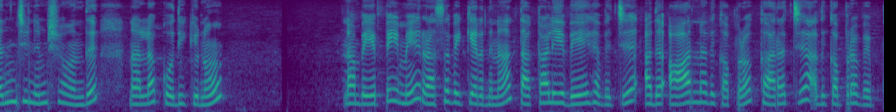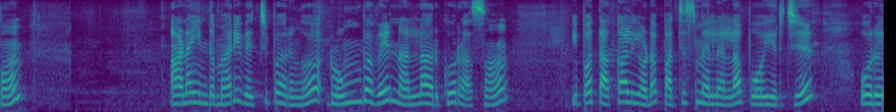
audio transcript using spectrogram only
அஞ்சு நிமிஷம் வந்து நல்லா கொதிக்கணும். நம்ம எப்பயுமே ரசம் வைக்கிறதுனா தக்காளியை வேக வச்சு அது ஆறுனதுக்கப்புறம் கரைச்சி அதுக்கப்புறம் வைப்போம். ஆனால் இந்த மாதிரி வச்சு பாருங்க ரொம்பவே நல்லாயிருக்கும் ரசம். இப்போ தக்காளியோட பச்சை ஸ்மெல்லெல்லாம் போயிடுச்சு ஒரு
